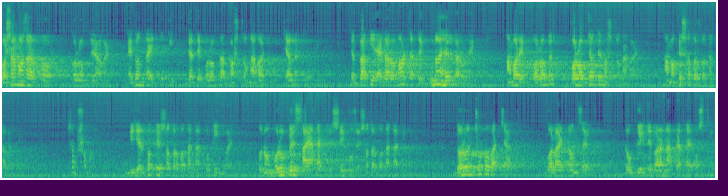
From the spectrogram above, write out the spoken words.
বসা মাজার পর কলব দেওয়া হয়, এখন দায়িত্ব কি? যাতে কলবটা নষ্ট না হয়, খেয়াল রাখতে হবে। বাকি এগারো মাস যাতে গুনাহের কারণে আমার এই কলবের কলব যাতে নষ্ট না হয়, আমাকে সতর্ক থাকা লাগবে। সব সময়। নিজের পক্ষে সতর্ক থাকা কঠিন হয়। কোনো মুরব্বীর ছায়া থাকলে সে বোঝে সতর্কতা কাকে বলে ধরুন ছোট বাচ্চা, গলায় টনসেল ডোক গিলতে পারে না, ব্যথায় অস্থির।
